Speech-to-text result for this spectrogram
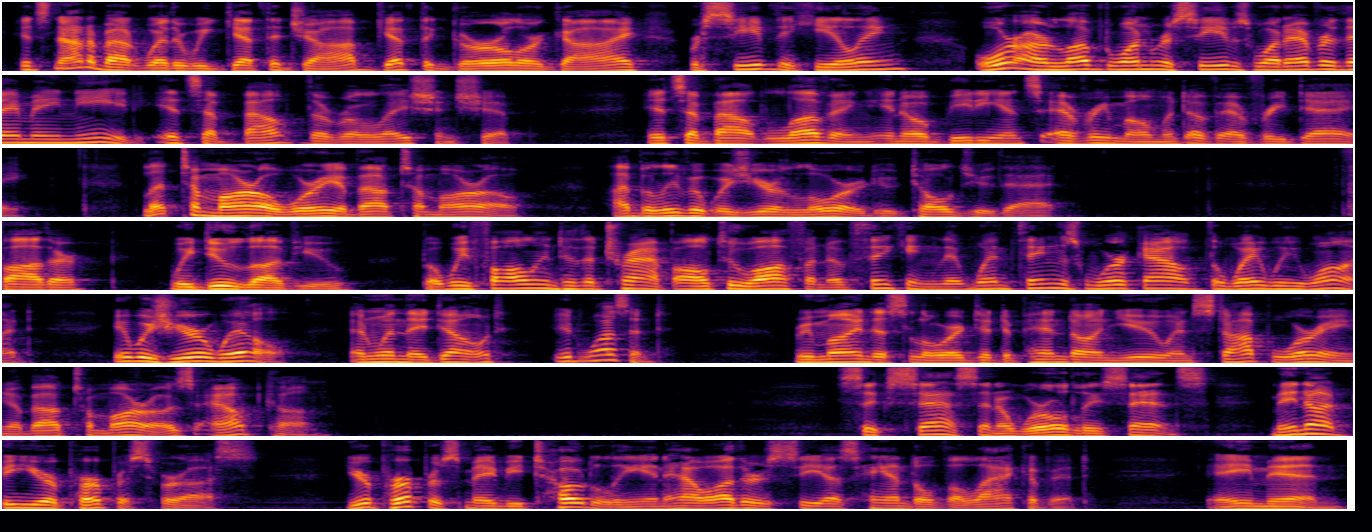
It's not about whether we get the job, get the girl or guy, receive the healing, or our loved one receives whatever they may need. It's about the relationship. It's about loving in obedience every moment of every day. Let tomorrow worry about tomorrow. I believe it was your Lord who told you that. Father, we do love you, but we fall into the trap all too often of thinking that when things work out the way we want, it was your will, and when they don't, it wasn't. Remind us, Lord, to depend on you and stop worrying about tomorrow's outcome. Success in a worldly sense may not be your purpose for us. Your purpose may be totally in how others see us handle the lack of it. Amen.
